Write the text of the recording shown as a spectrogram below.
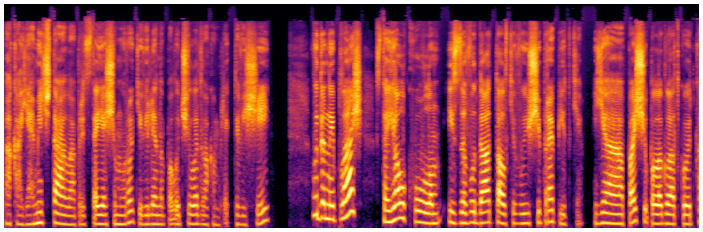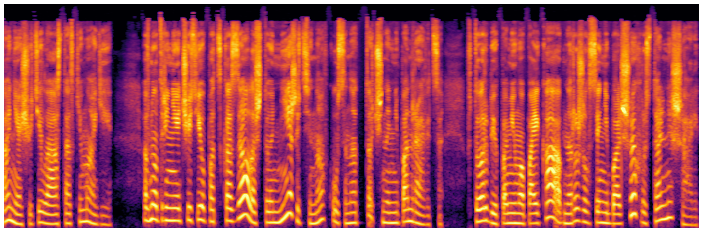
Пока я мечтала о предстоящем уроке, Велена получила два комплекта вещей. Выданный плащ стоял колом из-за водоотталкивающей пропитки. Я пощупала гладкую ткань и ощутила остатки магии. Внутреннее чутье подсказало, что нежити на вкус она точно не понравится. В торбе помимо пайка обнаружился небольшой хрустальный шарик.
